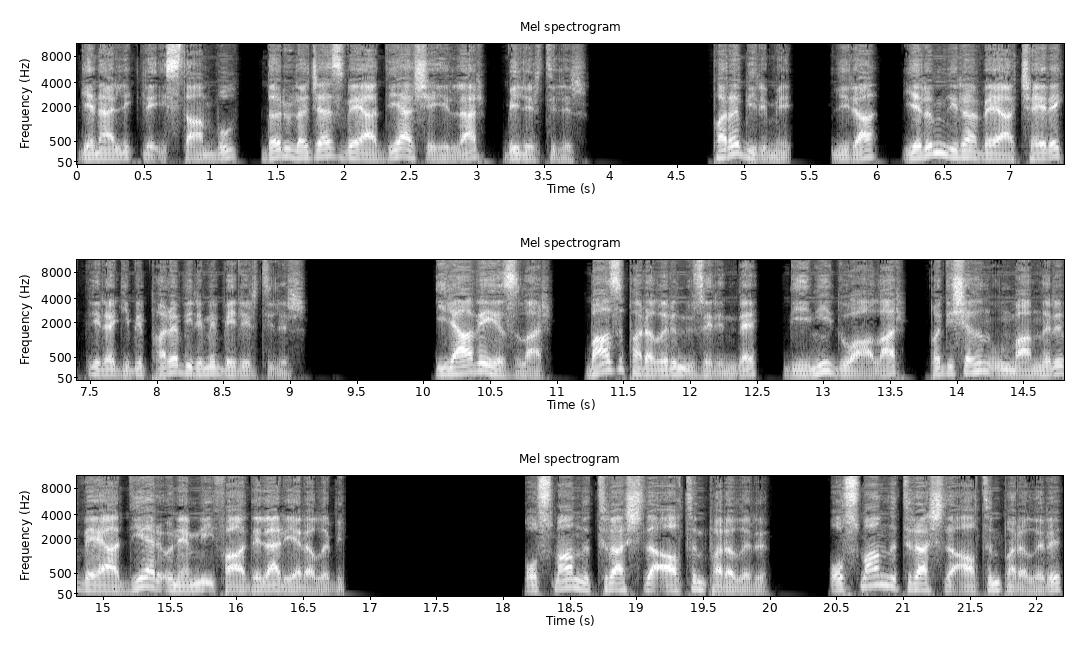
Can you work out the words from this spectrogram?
genellikle İstanbul, Darülacez veya diğer şehirler, belirtilir. Para birimi, lira, yarım lira veya çeyrek lira gibi para birimi belirtilir. İlave yazılar, bazı paraların üzerinde, dini dualar, padişahın unvanları veya diğer önemli ifadeler yer alabilir. Osmanlı tıraşlı altın paraları Osmanlı tıraşlı altın paraları,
